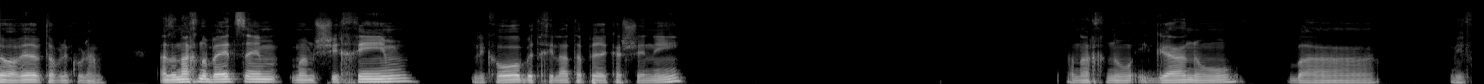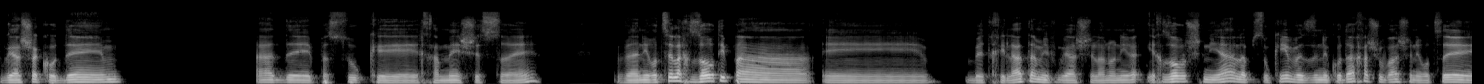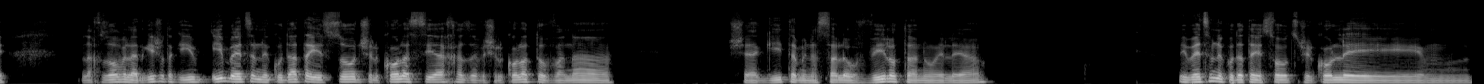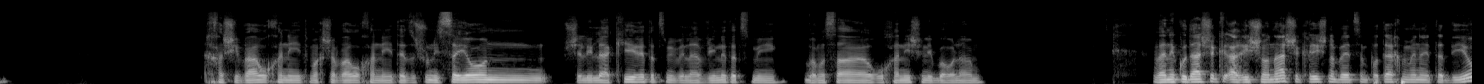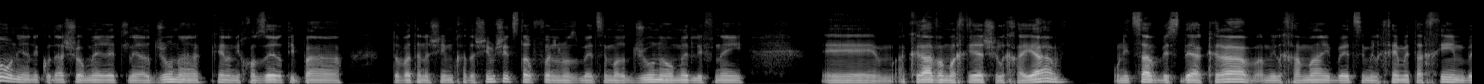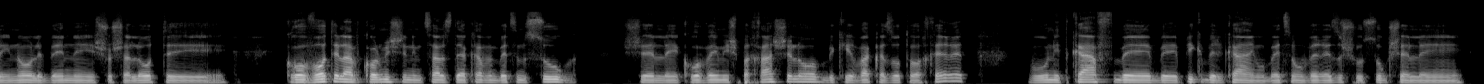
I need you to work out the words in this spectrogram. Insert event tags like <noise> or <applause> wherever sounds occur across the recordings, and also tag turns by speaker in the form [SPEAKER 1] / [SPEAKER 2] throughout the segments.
[SPEAKER 1] טוב, ערב טוב לכולם. אז אנחנו בעצם ממשיכים לקרוא בתחילת הפרק השני. אנחנו הגענו במפגש הקודם עד אה, פסוק 15, אה, ואני רוצה לחזור טיפה אה, בתחילת המפגש שלנו, אני אחזור שנייה על הפסוקים, וזו נקודה חשובה שאני רוצה לחזור ולהדגיש אותה, כי היא, היא בעצם נקודת היסוד של כל השיח הזה ושל כל התובנה שהגיטה מנסה להוביל אותנו אליה. היא בעצם נקודת היסוד של כל אה, חשיבה רוחנית, מחשבה רוחנית, איזשהו ניסיון שלי להכיר את עצמי ולהבין את עצמי במסע הרוחני שלי בעולם. והנקודה ש... הראשונה שקרישנה בעצם פותח ממנה את הדיון היא הנקודה שאומרת לארג'ונה, כן, אני חוזר טיפה לטובת אנשים חדשים שהצטרפו אלינו, אז בעצם ארג'ונה עומד לפני אה, הקרב המכריע של חייו, הוא ניצב בשדה הקרב, המלחמה היא בעצם מלחמת אחים בינו לבין אה, שושלות אה, קרובות אליו, כל מי שנמצא על שדה הקרב הם בעצם סוג של אה, קרובי משפחה שלו בקרבה כזאת או אחרת. והוא נתקף בפיק ברכיים, הוא בעצם עובר איזשהו סוג של uh,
